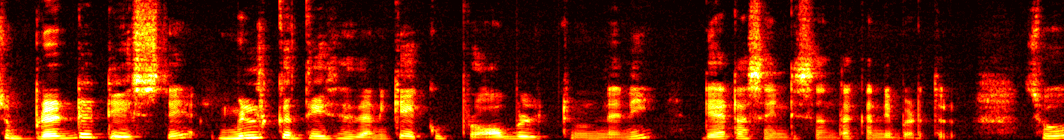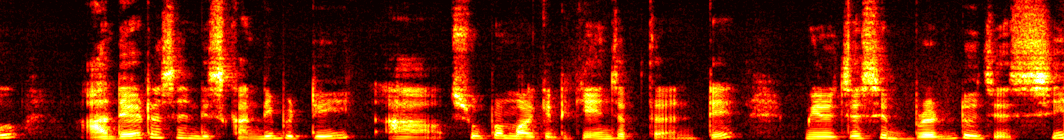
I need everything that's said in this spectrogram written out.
సో బ్రెడ్ తీస్తే మిల్క్ తీసేదానికి ఎక్కువ ప్రాబిలిటీ ఉందని డేటా సైంటిస్ట్ అంతా కండిపెడతారు సో ఆ డేటా సైంటిస్ట్ కండిపెట్టి ఆ సూపర్ మార్కెట్కి ఏం చెప్తారంటే మీరు వచ్చేసి బ్రెడ్ వచ్చేసి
